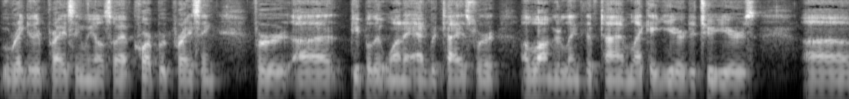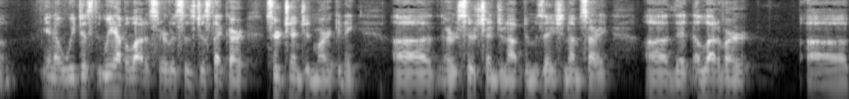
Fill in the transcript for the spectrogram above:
regular pricing. We also have corporate pricing for uh, people that want to advertise for a longer length of time, like a year to two years. Uh, you know, we just we have a lot of services, just like our search engine marketing uh, or search engine optimization. I'm sorry, uh, that a lot of our uh,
